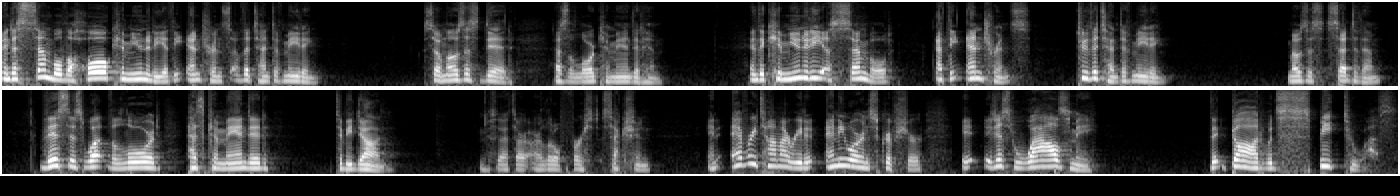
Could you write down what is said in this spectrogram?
and assemble the whole community at the entrance of the tent of meeting. So Moses did as the Lord commanded him. And the community assembled at the entrance to the tent of meeting. Moses said to them, This is what the Lord has commanded to be done. So that's our, our little first section. And every time I read it anywhere in Scripture, it, it just wows me that God would speak to us.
